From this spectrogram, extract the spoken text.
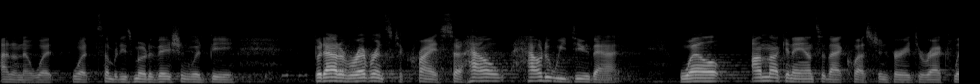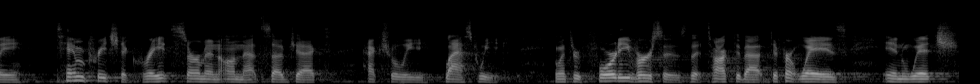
I don't know what, what somebody's motivation would be, but out of reverence to Christ. So, how, how do we do that? Well, I'm not going to answer that question very directly. Tim preached a great sermon on that subject actually last week. He went through 40 verses that talked about different ways in which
